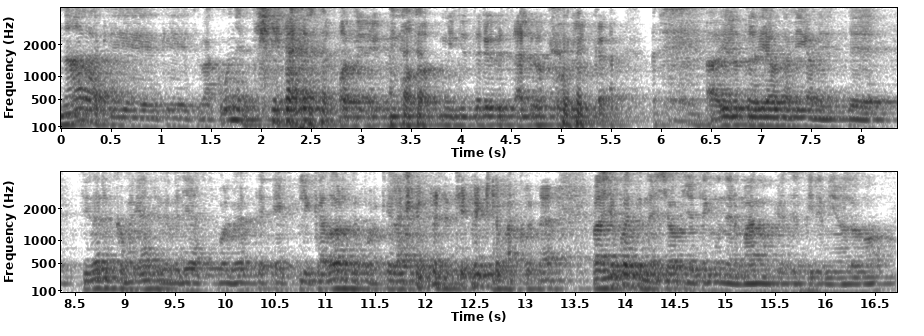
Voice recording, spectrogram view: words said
nada, que, que, se vacunen, se pone en modo Ministerio de Salud Pública. el otro día una amiga me dice, si no eres comediante deberías volverte explicador de por qué la gente se tiene que vacunar. Bueno, yo cuento en el show que yo tengo un hermano que es epidemiólogo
